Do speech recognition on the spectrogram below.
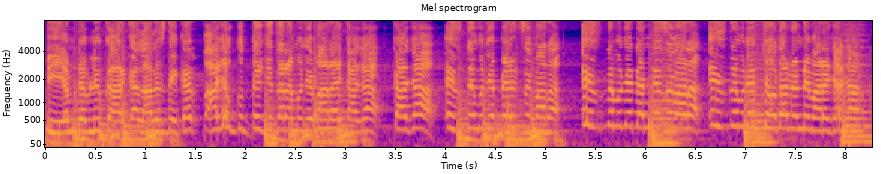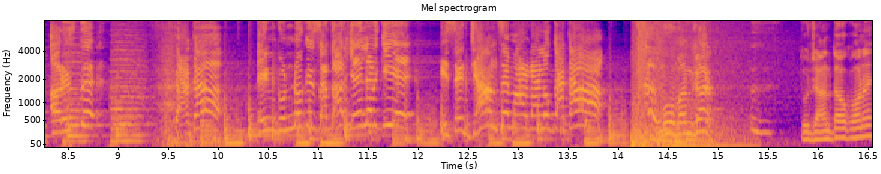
बीएमडब्ल्यू कार का लालच देकर पागल कुत्ते की तरह मुझे मारा है काका। काका इसने मुझे बेल्ट से मारा। इसने मुझे डंडे से मारा इसने मुझे चौदह डंडे मारे काका। और इसने काका इन गुंडों की सरदार यही लड़की है। इसे जान से मार डालो काका। मुँह बंद कर। तू जानता हो कौन है?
